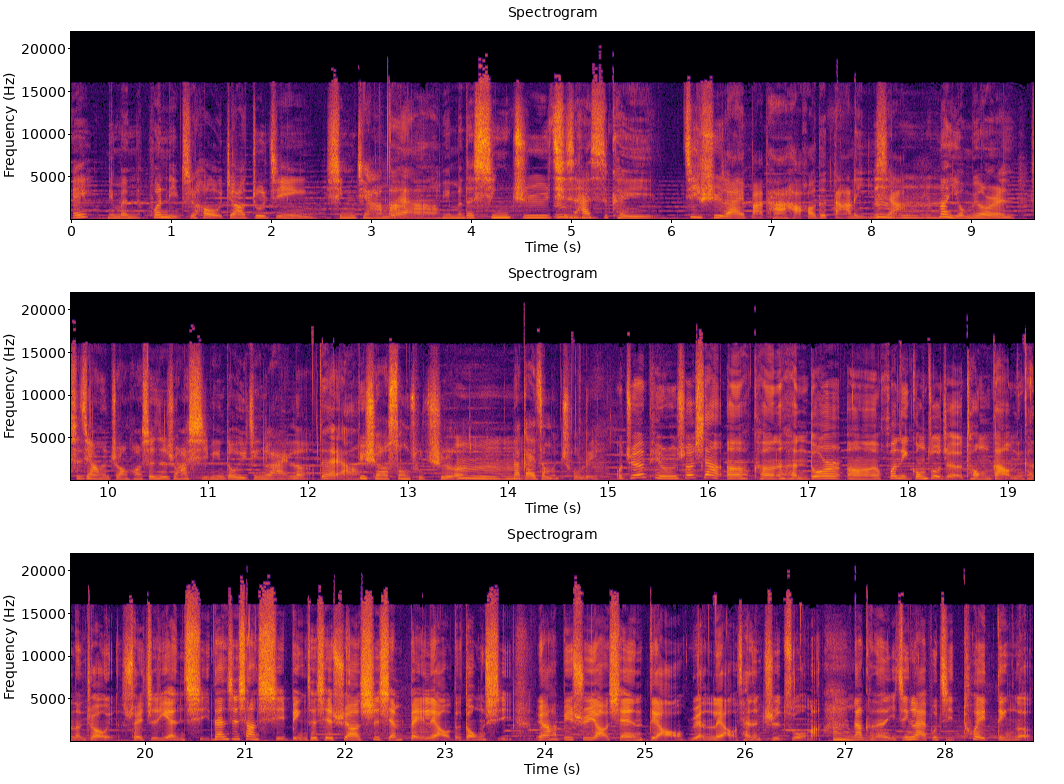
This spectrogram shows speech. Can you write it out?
哎、你们婚礼之后就要住进新家嘛，对啊你们的新居其实嗯还是可以继续来把它好好的打理一下。嗯嗯那有没有人是这样的状况？甚至说他喜饼都已经来了，对啊必，须要送出去了，嗯那该怎么处理？我觉得，比如说像呃，可能很多呃婚礼工作者的通告，你可能就随之延期。但是像喜饼这些需要事先备料的东西，因为它必须要先调原料才能制作嘛，嗯那可能已经来不及退订了，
